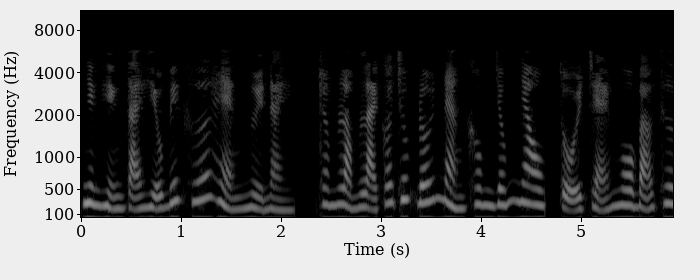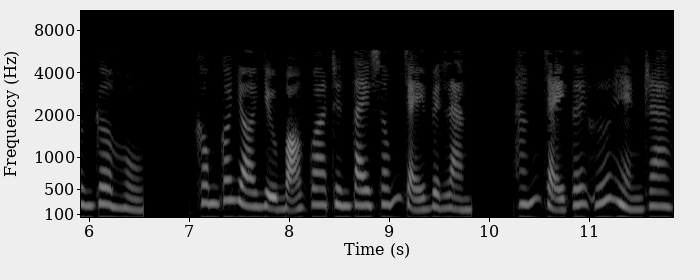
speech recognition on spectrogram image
nhưng hiện tại hiểu biết hứa hẹn người này, trong lòng lại có chút đối nàng không giống nhau, tuổi trẻ ngô bảo thương cơ hồ, không có do dự bỏ qua trên tay sống chạy về làng. Hắn chạy tới hứa hẹn ra,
